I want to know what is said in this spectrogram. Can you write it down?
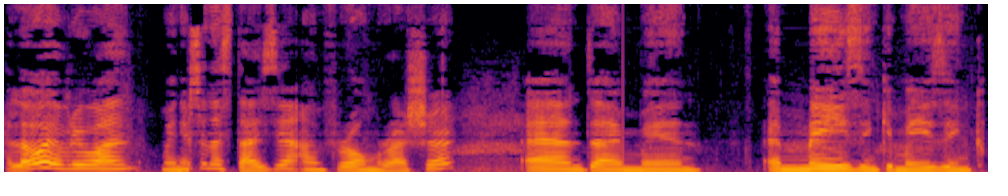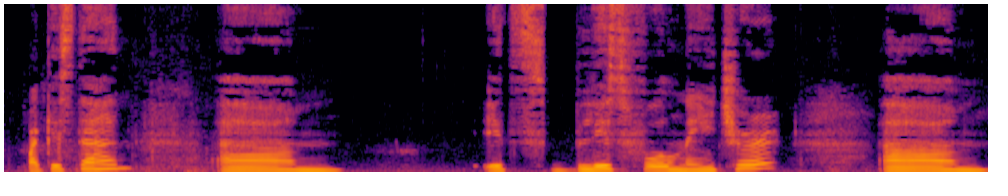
Hello everyone, my name is Anastasia. I'm from Russia and I'm in amazing, amazing Pakistan. Um, it's blissful nature, um,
